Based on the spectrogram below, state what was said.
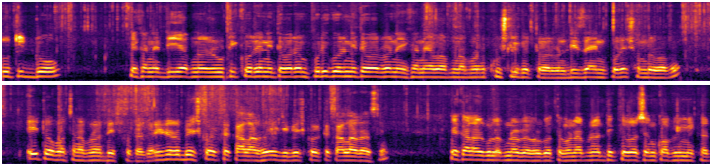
রুটির ডো। এখানে দিয়ে আপনারা রুটি করে নিতে পারবেন, পুরি করে নিতে পারবেন, এখানে আপনার কুশলি করতে পারবেন, ডিজাইন করে সুন্দরভাবে। এইটাও পাচ্ছেন আপনারা দেড়শো টাকা। এটারও বেশ কয়েকটা কালার হয়ে যে বেশ কয়েকটা কালার আছে। এই কালারগুলো আপনারা ব্যবহার করতে পারেন। আপনারা দেখতে পাচ্ছেন কফি মেকার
